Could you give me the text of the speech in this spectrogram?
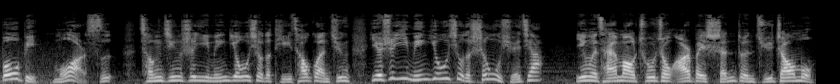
波比·摩尔斯。曾经是一名优秀的体操冠军，也是一名优秀的生物学家。因为才貌出众而被神盾局招募，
